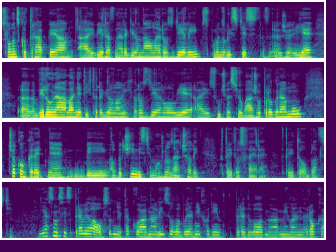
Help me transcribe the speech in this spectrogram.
Slovensko trápia aj výrazné regionálne rozdiely. Spomenuli ste, že je E, vyrovnávanie týchto regionálnych rozdielov je aj súčasťou vášho programu. Čo konkrétne by, alebo čím by ste možno začali v tejto sfére, v tejto oblasti? Ja som si spravila osobne takú analýzu, lebo ja nechodím pred voľbami len rok e,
